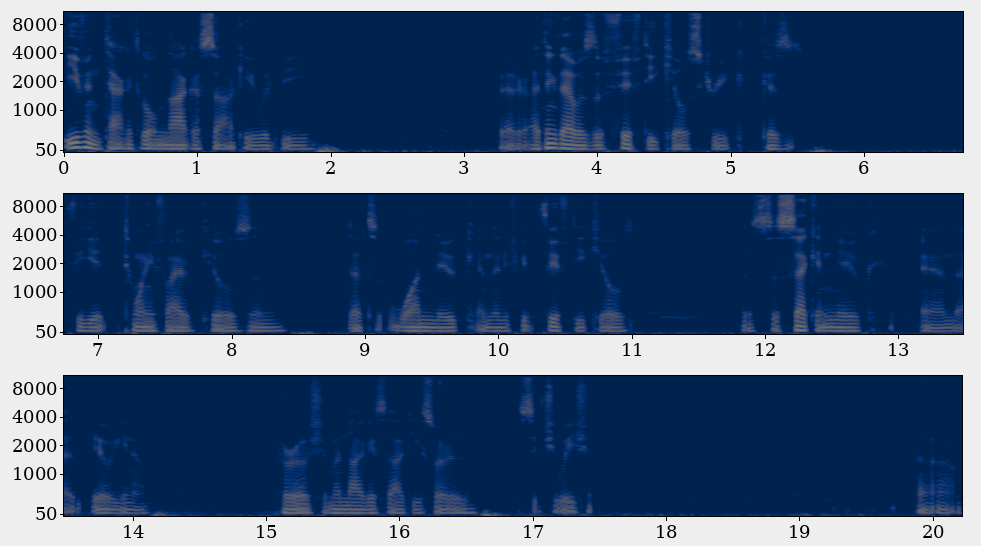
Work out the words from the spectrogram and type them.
Even tactical Nagasaki would be better. I think that was the 50 kill streak because if you get 25 kills, then that's one nuke, and then if you get 50 kills, that's the second nuke, and that you know Hiroshima Nagasaki sort of situation. Um,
